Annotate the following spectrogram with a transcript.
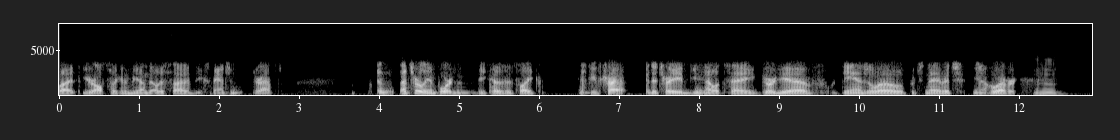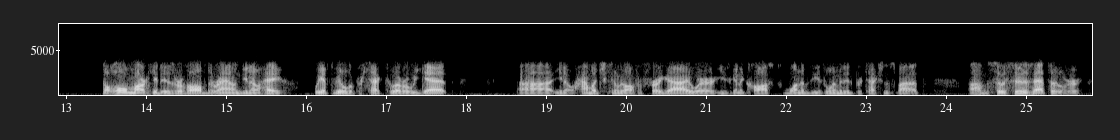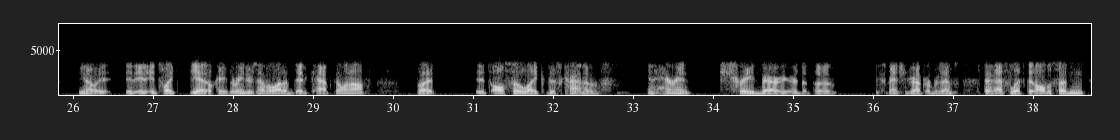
but you're also going to be on the other side of the expansion draft, and that's really important because it's like if you've tried to trade, you know, let's say Georgiev, DeAngelo, Buchnevich, you know, whoever, Mm-hmm. the whole market is revolved around, you know, hey, we have to be able to protect whoever we get. Uh, you know, how much can we offer for a guy where he's going to cost one of these limited protection spots? Um, so as soon as that's over, you know, it, it, it's like, yeah, okay, the Rangers have a lot of dead cap going off, but it's also like this kind of inherent trade barrier that the expansion draft represents that that's lifted. All of a sudden,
